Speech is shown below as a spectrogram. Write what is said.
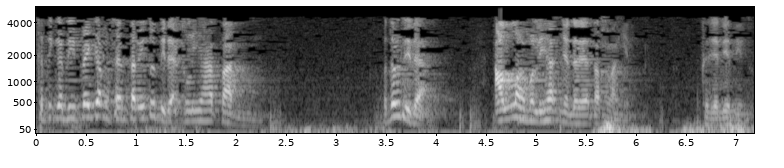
Ketika dipegang senter itu tidak kelihatan. Betul tidak? Allah melihatnya dari atas langit. Kejadian itu.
